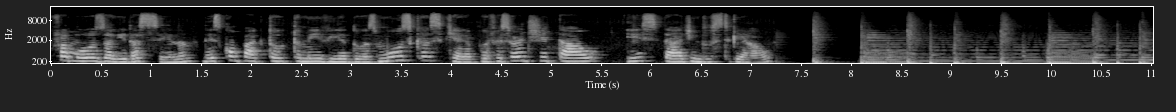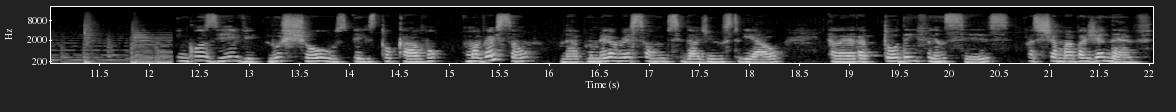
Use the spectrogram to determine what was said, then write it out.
famoso ali da cena. Nesse compacto também vinha duas músicas, que era Professor Digital e Cidade Industrial. Inclusive, nos shows eles tocavam uma versão, né? A primeira versão de Cidade Industrial, ela era toda em francês, ela se chamava Genève.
